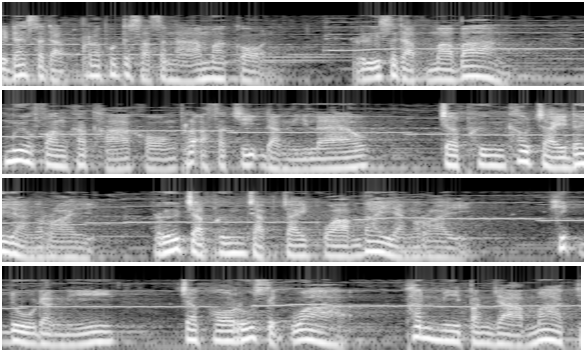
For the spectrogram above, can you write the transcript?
ยได้สดับพระพุทธศาสนามาก่อน หรือสดับมาบ้าง เมื่อฟังคาถาของพระอัสสชิดังนี้แล้ว จะพึงเข้าใจได้อย่างไร หรือจะพึงจับใจความได้อย่างไร คิดดูดังนี้ จะพอรู้สึกว่า ท่านมีปัญญามากจ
